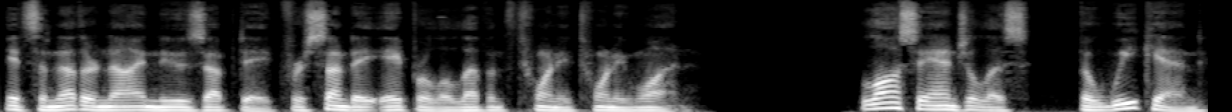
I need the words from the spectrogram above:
It's another 9 News update for Sunday, April 11, 2021. Los Angeles, The Weeknd,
